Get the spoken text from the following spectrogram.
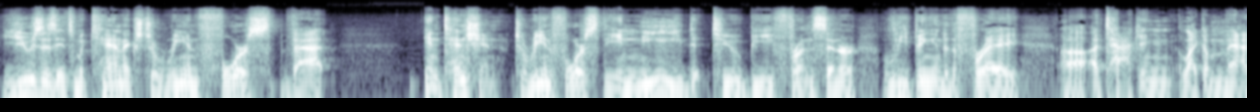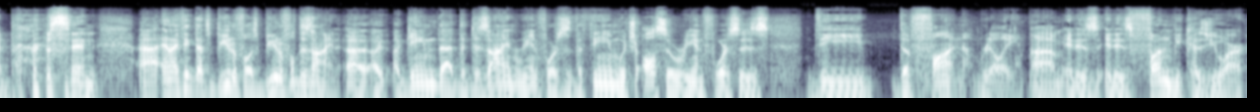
uses its mechanics to reinforce that intention to reinforce the need to be front and center, leaping into the fray, uh, attacking like a mad person. Uh, and I think that's beautiful. It's beautiful design. Uh, a, a, game that the design reinforces the theme, which also reinforces the the fun. Really, um, it is it is fun because you are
